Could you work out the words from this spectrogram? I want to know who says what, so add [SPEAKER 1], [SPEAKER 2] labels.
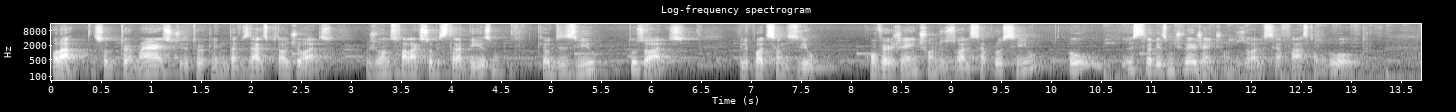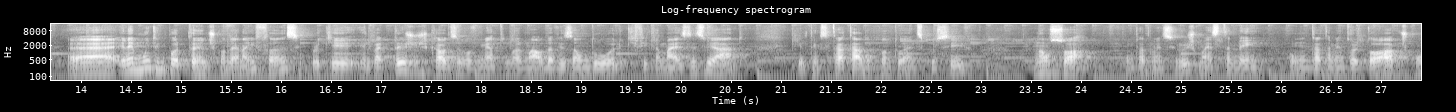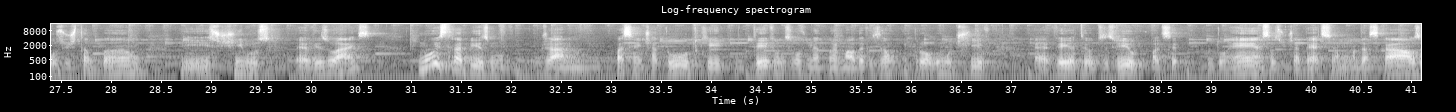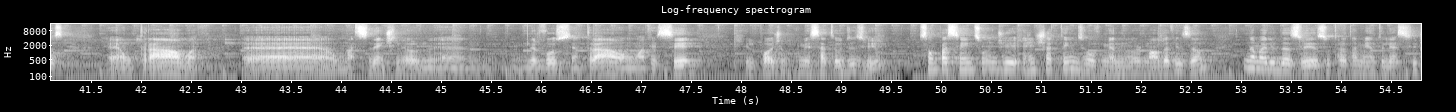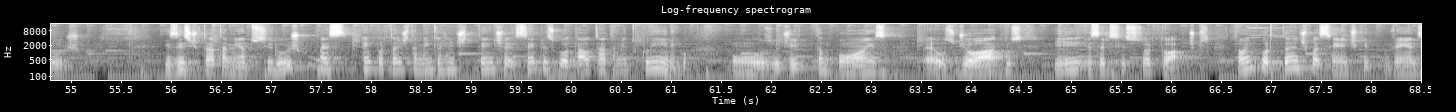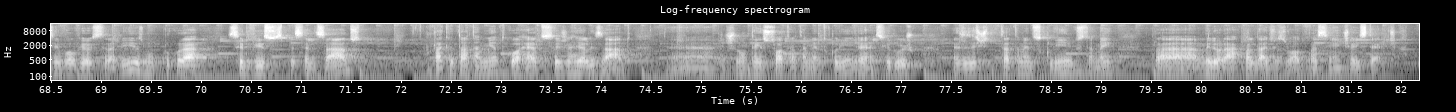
[SPEAKER 1] Olá, eu sou o Dr. Márcio, diretor clínico da Visar Hospital de Olhos. Hoje vamos falar sobre estrabismo, que é o desvio dos olhos. Ele pode ser um desvio convergente, onde os olhos se aproximam, ou um estrabismo divergente, onde os olhos se afastam um do outro. É, ele é muito importante quando é na infância, porque ele vai prejudicar o desenvolvimento normal da visão do olho, que fica mais desviado. Ele tem que ser tratado o quanto antes possível, não só com tratamento cirúrgico, mas também com tratamento ortóptico, com uso de tampão e estímulos é, visuais. No estrabismo, já paciente adulto que teve um desenvolvimento normal da visão e por algum motivo é, veio a ter o desvio, pode ser por doenças, o diabetes é uma das causas, é um trauma, é, um acidente nervoso central, um AVC, ele pode começar a ter o desvio. São pacientes onde a gente já tem um desenvolvimento normal da visão e na maioria das vezes o tratamento ele é cirúrgico. Existe o tratamento cirúrgico, mas é importante também que a gente tente sempre esgotar o tratamento clínico, com o uso de tampões, é, uso de óculos e exercícios ortópticos. Então é importante o paciente que venha desenvolver o estrabismo procurar serviços especializados para que o tratamento correto seja realizado. É, a gente não tem só tratamento clínico, é, cirúrgico, mas existem tratamentos clínicos também para melhorar a qualidade visual do paciente e a estética.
